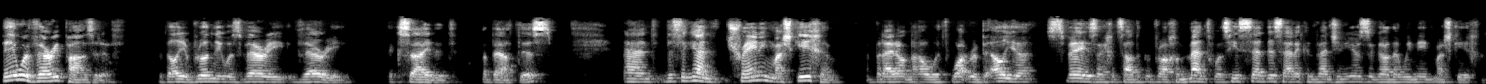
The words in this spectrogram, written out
They were very positive. Reb Elya Brudny was very, very excited about this. And this again, training mashgichim, but I don't know with what Reb Elya Svei Zeichet meant was he said this at a convention years ago that we need mashgichim.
